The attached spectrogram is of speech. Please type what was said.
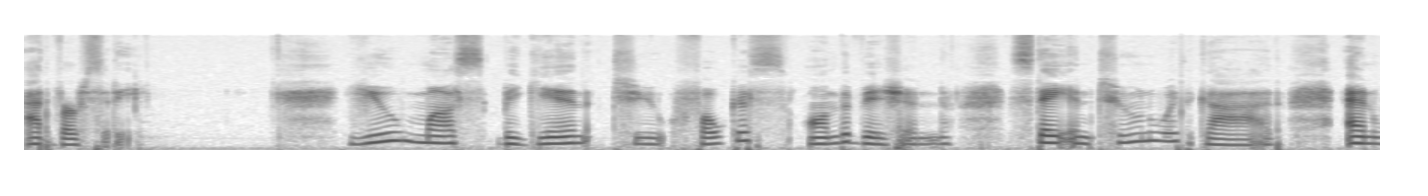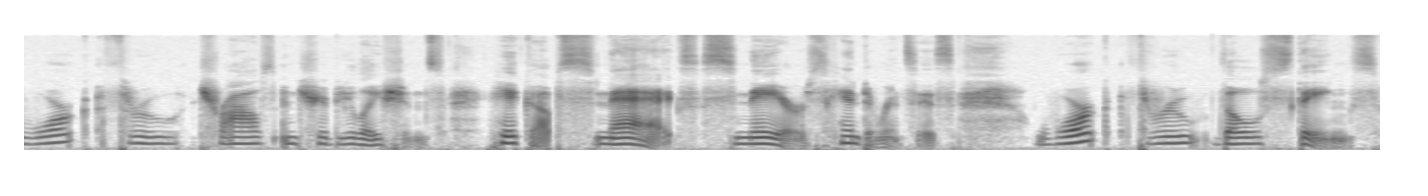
adversity you must begin to focus on the vision, stay in tune with God, and work through trials and tribulations, hiccups, snags, snares, hindrances. Work through those things.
